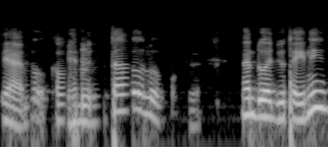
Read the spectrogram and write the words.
ya lu kalau ya dua juta lu, lu nah dua juta ini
